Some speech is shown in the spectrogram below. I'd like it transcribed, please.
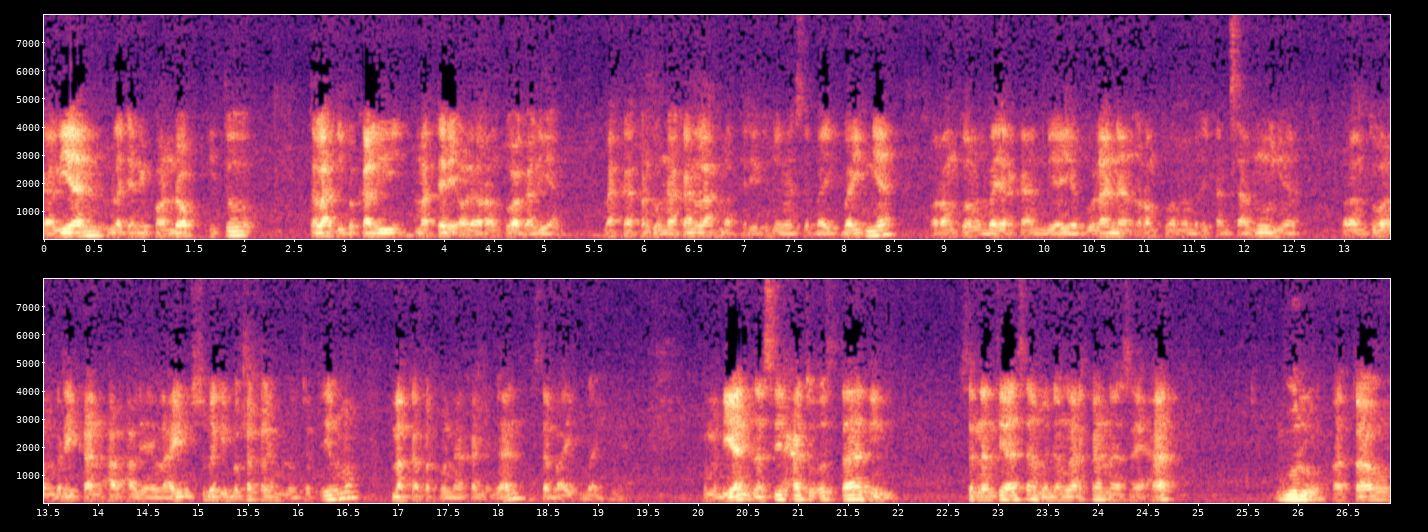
Kalian belajar di pondok itu telah dibekali materi oleh orang tua kalian. Maka pergunakanlah materi itu dengan sebaik-baiknya. Orang tua membayarkan biaya bulanan orang tua memberikan sangunya orang tua memberikan hal-hal yang lain sebagai bekal kalian menuntut ilmu maka pergunakan dengan sebaik-baiknya. Kemudian nasihatu ustadzin. Senantiasa mendengarkan nasihat guru atau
